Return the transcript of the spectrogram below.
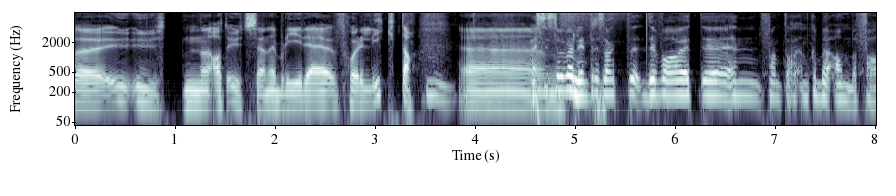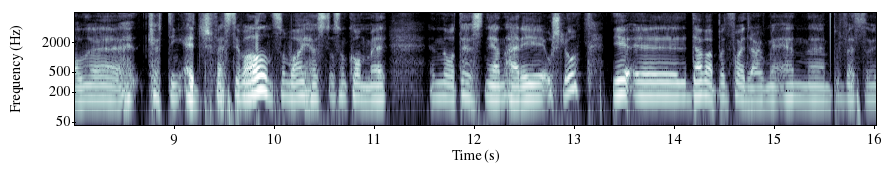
uten at utseendet blir for likt, da. Eh, Jeg synes det var veldig interessant. Det var et, en fanta- Jeg kan bare anbefale Cutting Edge-festivalen, som var i høst, og som kommer nå til høsten igjen her i Oslo. De, uh, der var jeg på et foredrag med en uh, professor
